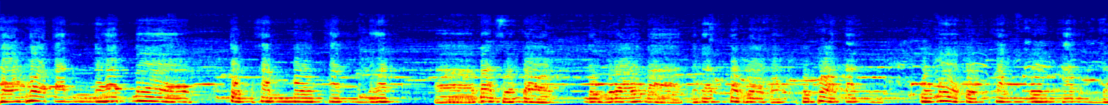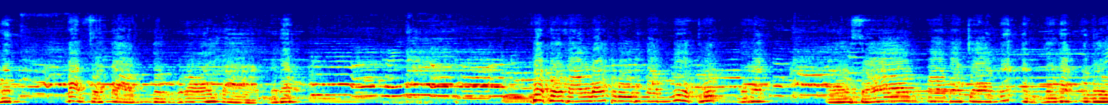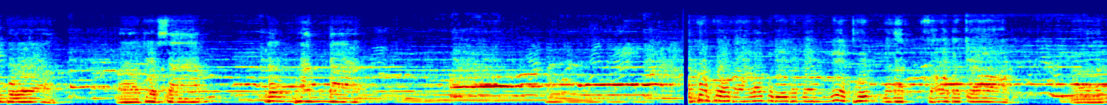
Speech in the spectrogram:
ของพ่อกันนะครับ แม่ตุ่มคำโมนคำนะครับบ้านสวนดอกหนึ่งร้อยบาทนะครับครอบครัวของคุณพ่อกันคุณแม่ตุ่มคำโมนคำนะครับ บ้านสวนดอกหนึ่งร้อยบาทนะครับครอบครัวของร้อยตรีพนมเนตรทุกนะครับ สองอบจนักอันนะครับอำเภอปัวเขตสามหนึ่งพันบาทครอบครัวของร้อยตรีพนมเนตรทุกนะครับสองอบจ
